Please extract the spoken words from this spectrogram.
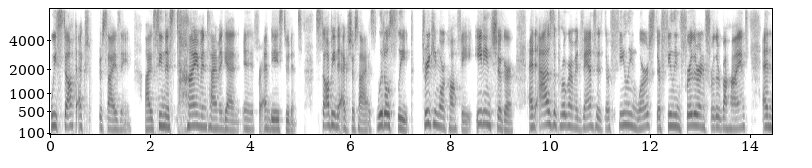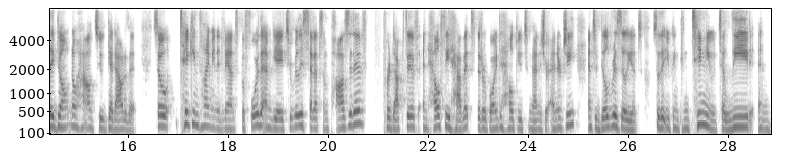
we stop exercising. I've seen this time and time again in, for MBA students stopping to exercise, little sleep, drinking more coffee, eating sugar. And as the program advances, they're feeling worse. They're feeling further and further behind, and they don't know how to get out of it. So, taking time in advance before the MBA to really set up some positive productive and healthy habits that are going to help you to manage your energy and to build resilience so that you can continue to lead and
